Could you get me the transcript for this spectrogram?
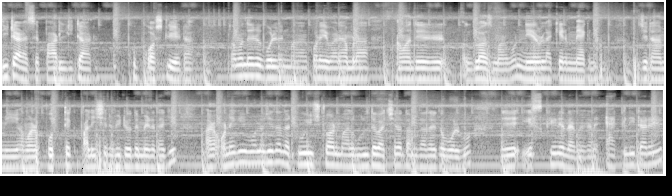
লিটার আছে, পার লিটার, খুব কস্টলি এটা। তো আমাদের গোল্ডেন মারার পরে এবারে আমরা আমাদের গ্লস মারবো নেরোলাকের ম্যাগনাম যেটা আমি আমার প্রত্যেক পালিশের ভিডিওতে মেরে থাকি। আর অনেকেই বলে যে দাদা টু ইস টু ওয়ান মাল গুলতে পারছি না। তো আমি তাদেরকে বলব যে স্ক্রিনে দেখো এখানে এক লিটারের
